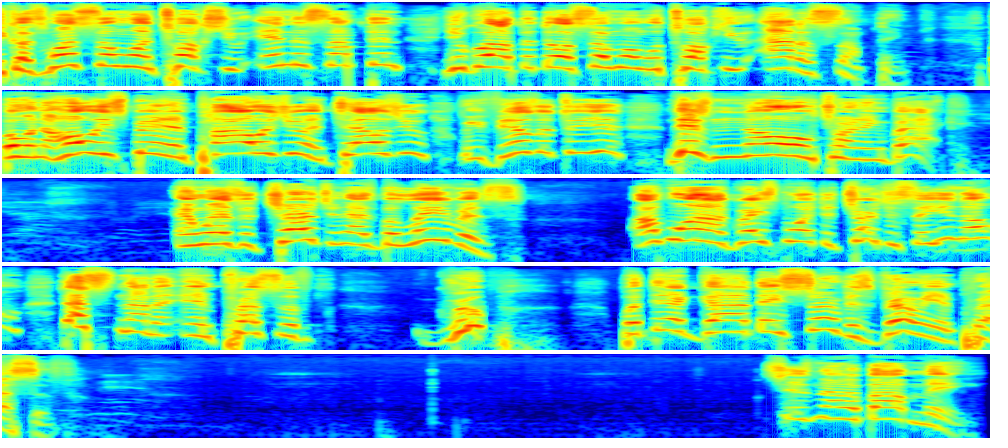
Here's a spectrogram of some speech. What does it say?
Because once someone talks you into something, you go out the door, someone will talk you out of something. But when the Holy Spirit empowers you and tells you, reveals it to you, there's no turning back. And as a church and as believers, I want our Grace Point the church and say, you know, that's not an impressive group, but their God they serve is very impressive. See, it's not about me.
